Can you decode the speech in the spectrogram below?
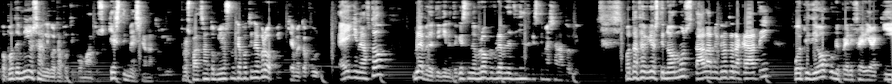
Οπότε μείωσαν λίγο το αποτύπωμά τους και στη Μέση Ανατολή προσπάθησαν να το μειώσουν και από την Ευρώπη. Και με το που έγινε αυτό, βλέπετε τι γίνεται και στην Ευρώπη, βλέπετε τι γίνεται και στη Μέση Ανατολή. Όταν φεύγει ο αστυνόμος, τα άλλα μικρότερα κράτη που επιδιώκουν περιφερειακή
